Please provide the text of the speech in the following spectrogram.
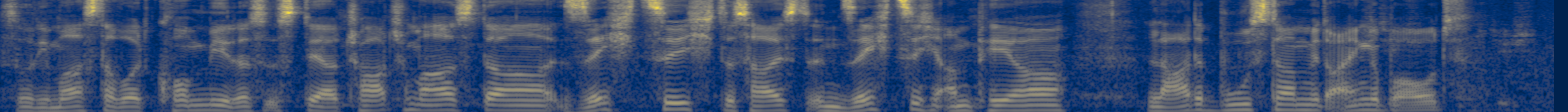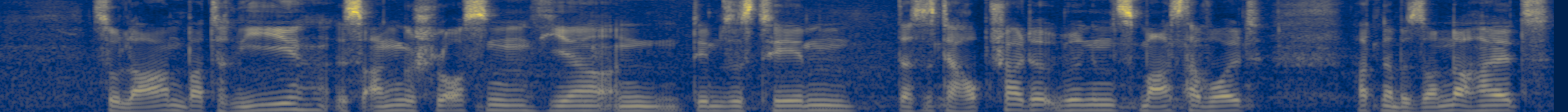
So, die Mastervolt Kombi, das ist der Charge Master 60, das heißt in 60 Ampere Ladebooster mit eingebaut. Solar und Batterie ist angeschlossen hier an dem System. Das ist der Hauptschalter übrigens. Mastervolt hat eine Besonderheit.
